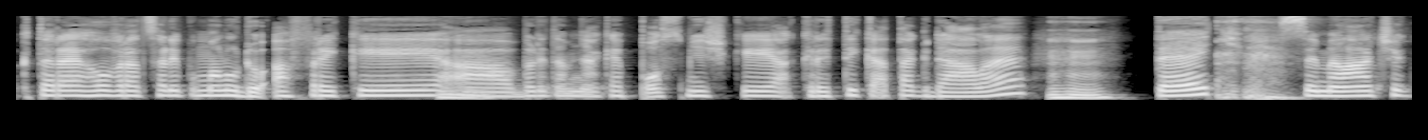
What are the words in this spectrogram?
kterého vraceli pomalu do Afriky Mhm. a byly tam nějaké posměšky a kritika a tak dále. Mhm. Teď si miláček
